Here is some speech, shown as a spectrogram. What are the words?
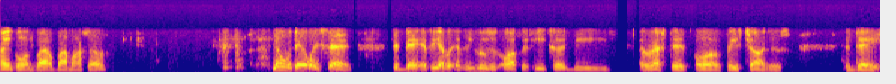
I ain't going by by myself. No, what they always said. The day if he ever if he loses office, he could be arrested or face charges the day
